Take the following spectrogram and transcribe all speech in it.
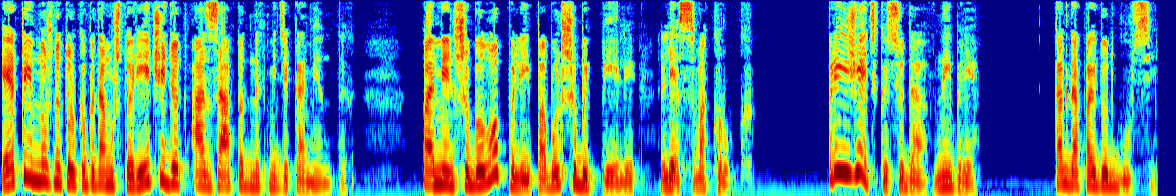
это им нужно только потому, что речь идет о западных медикаментах. Поменьше бы лопали и побольше бы пели лес вокруг. Приезжайте-ка сюда в ноябре, когда пойдут гуси.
